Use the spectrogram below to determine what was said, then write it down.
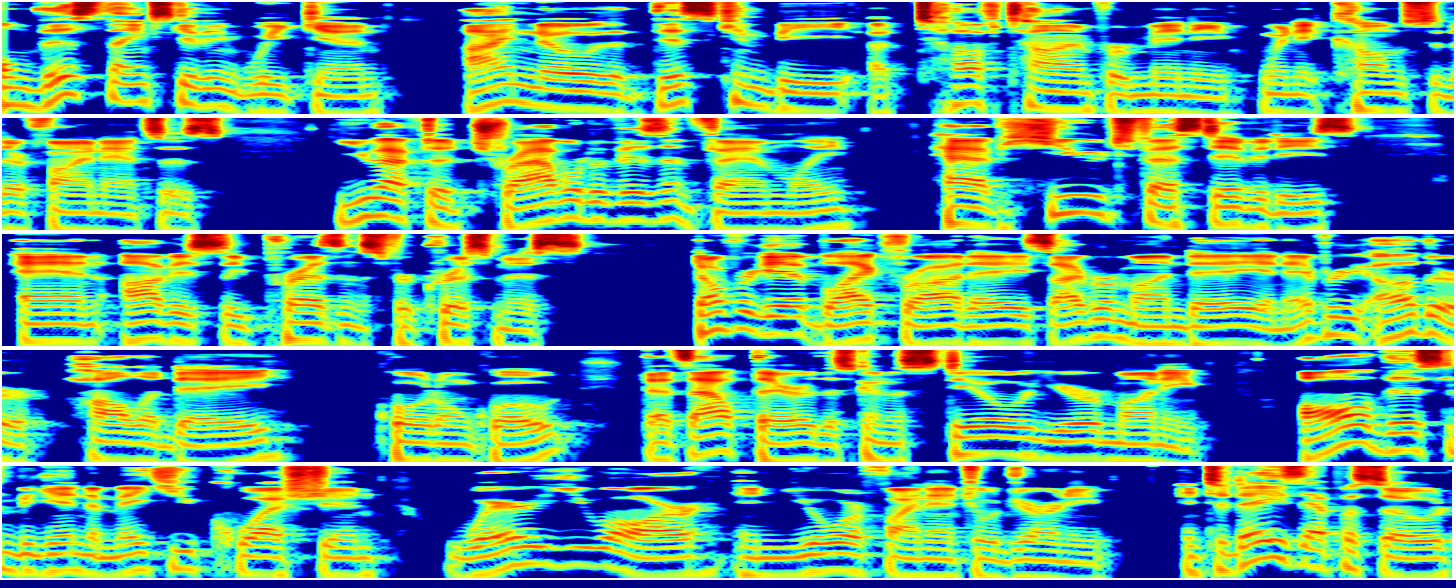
On this Thanksgiving weekend, I know that this can be a tough time for many when it comes to their finances. You have to travel to visit family, have huge festivities, and obviously presents for Christmas. Don't forget Black Friday, Cyber Monday, and every other holiday, quote unquote, that's out there that's going to steal your money. All of this can begin to make you question where you are in your financial journey. In today's episode,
